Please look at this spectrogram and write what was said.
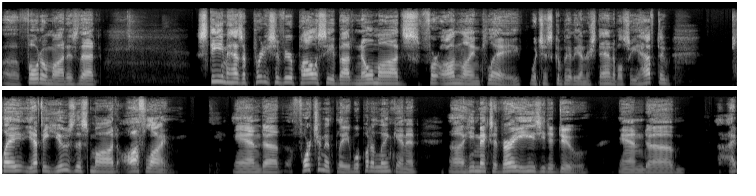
uh, photo mod is that Steam has a pretty severe policy about no mods for online play, which is completely understandable. So you have to play, you have to use this mod offline. And uh, fortunately, we'll put a link in it. Uh, he makes it very easy to do. And um, I,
